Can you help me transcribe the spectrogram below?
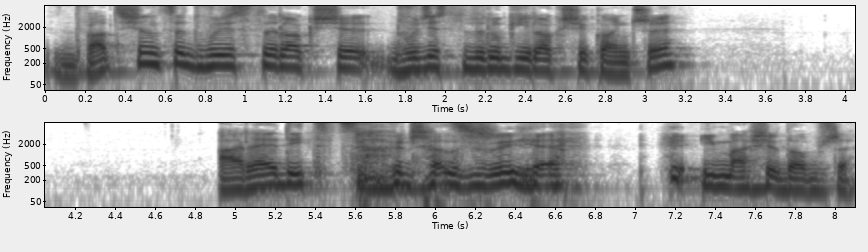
2020 rok się, 22 rok się kończy, a Reddit cały czas żyje i ma się dobrze.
